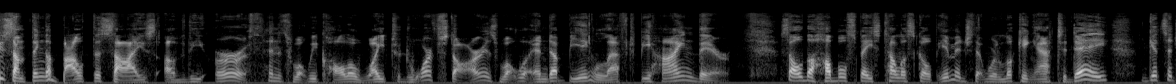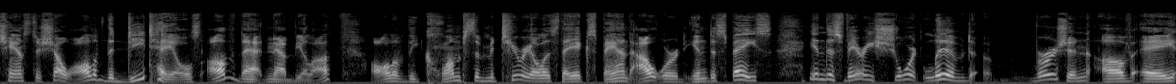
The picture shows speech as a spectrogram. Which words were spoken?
to something about the size of the Earth. And it's what we call a white dwarf star is what will end up being left behind there. So the Hubble Space Telescope image that we're looking at today gets a chance to show all of the details of that nebula, all of the clumps of material as they expand outward into space in this very short lived version of a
